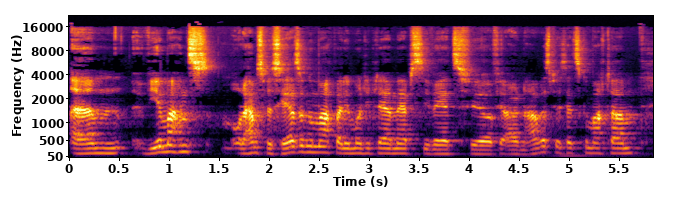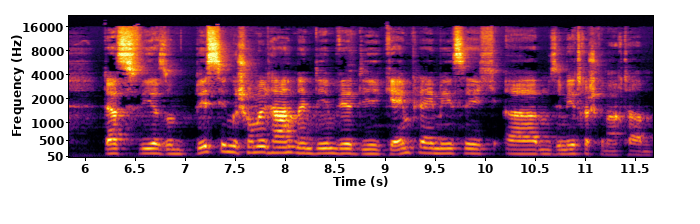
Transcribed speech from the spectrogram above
Ähm, wir machen es oder haben es bisher so gemacht bei den Multiplayer-Maps, die wir jetzt für, für Iron Harvest bis jetzt gemacht haben, dass wir so ein bisschen geschummelt haben, indem wir die Gameplay-mäßig ähm, symmetrisch gemacht haben.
